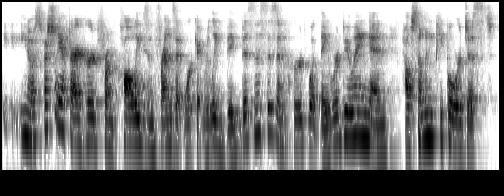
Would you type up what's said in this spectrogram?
you know, especially after I heard from colleagues and friends that work at really big businesses and heard what they were doing and how so many people were just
